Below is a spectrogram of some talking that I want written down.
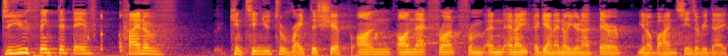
Do you think that they've kind of continue to right the ship on on that front from and and I again I know you're not there you know behind the scenes every day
